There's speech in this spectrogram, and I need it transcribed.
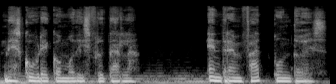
Descubre cómo disfrutarla. Entra en fat.es.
